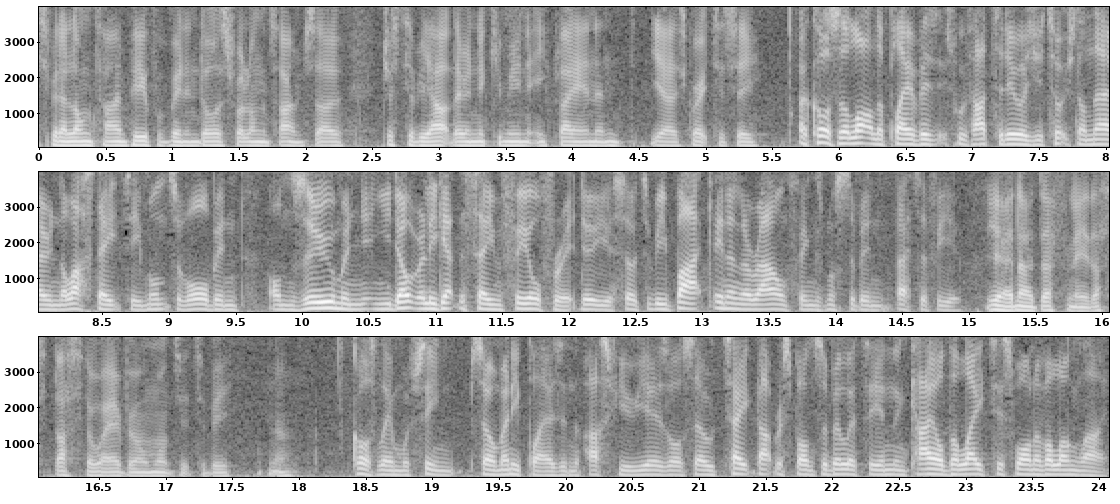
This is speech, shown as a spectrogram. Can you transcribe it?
it's been a long time. People have been indoors for a long time, so just to be out there in the community playing, and yeah, it's great to see. Of course, a lot of the player visits we've had to do, as you touched on there, in the last 18 months have all been on Zoom, and you don't really get the same feel for it, do you? So to be back in and around things must have been better for you. Yeah, no, definitely. That's that's the way everyone wants it to be. You know course, Liam, we've seen so many players in the past few years or so take that responsibility, and, and Kyle, the latest one of a long line.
